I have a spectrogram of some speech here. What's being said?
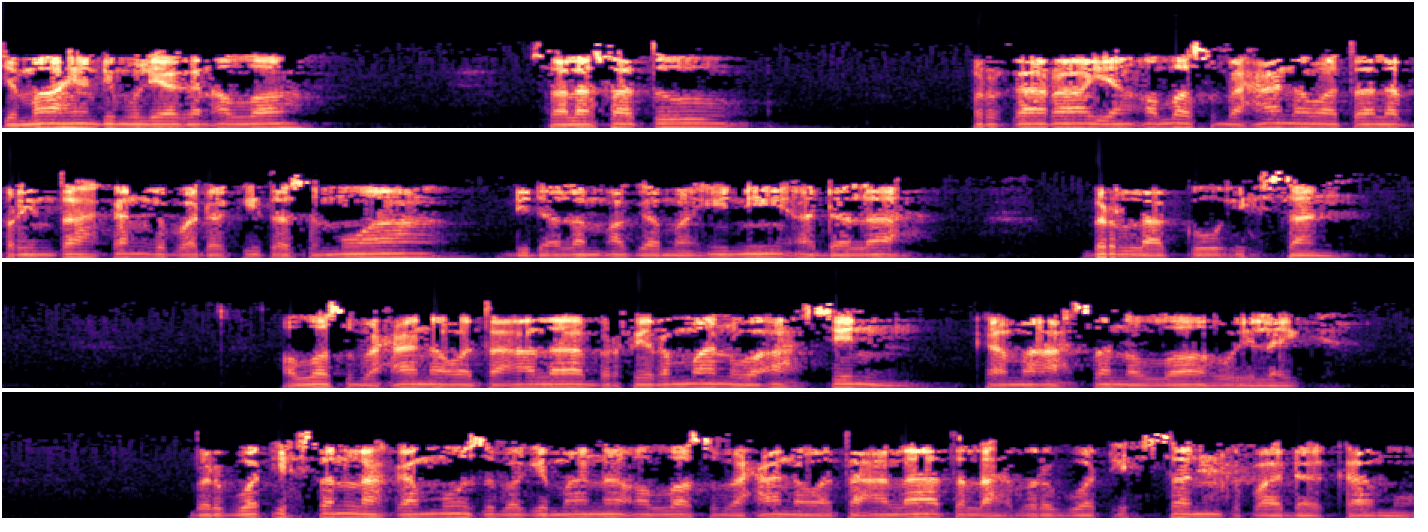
Jemaah yang dimuliakan Allah, salah satu perkara yang Allah Subhanahu wa taala perintahkan kepada kita semua di dalam agama ini adalah berlaku ihsan. Allah Subhanahu wa taala berfirman wa ahsin kama ahsanallahu ilaik. Berbuat ihsanlah kamu sebagaimana Allah Subhanahu wa taala telah berbuat ihsan kepada kamu.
